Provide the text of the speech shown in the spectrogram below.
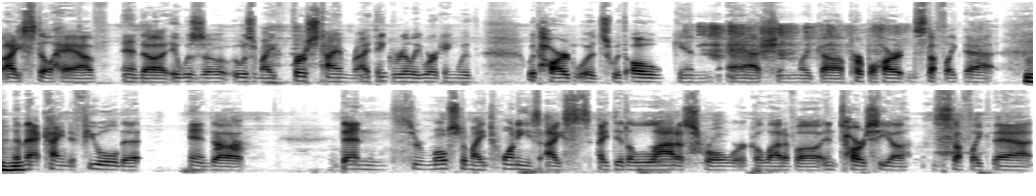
I still have, and uh, it was a, it was my first time I think really working with with hardwoods, with oak and ash and like uh, purple heart and stuff like that, Mhm. and that kind of fueled it. And uh, then through most of my twenties, I, I did a lot of scroll work, a lot of uh, intarsia and stuff like that,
